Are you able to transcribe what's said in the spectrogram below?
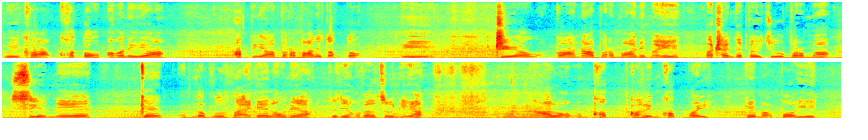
pui kha kho top angania apia barma ni tok to i trial kana barma ni mai a then de pe chu barma cna game om na bul phải cái lâu nia chu diang vel chu ni a a lom om khop ka lim khop mai ke ma po hi ờ khoang lên đồ đào hơn kể cả ngõ mong tới con develop zo zo ra mà sẽ được tiêu view cái tia được tiêu view à deal còn khá lâu mà deal còn khá lâu lâu à chọn tụi nó cần thêm mấy cái kể cả số này à hệ biết cái ní ờ hệ biết cái này hiền alarm về tổ xong con biết đăng ừ ờ cái chỗ cái alarm chia lâu mà sẽ cái không tổ any lâu hi hi ni lâu có sấy xuống khi ta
